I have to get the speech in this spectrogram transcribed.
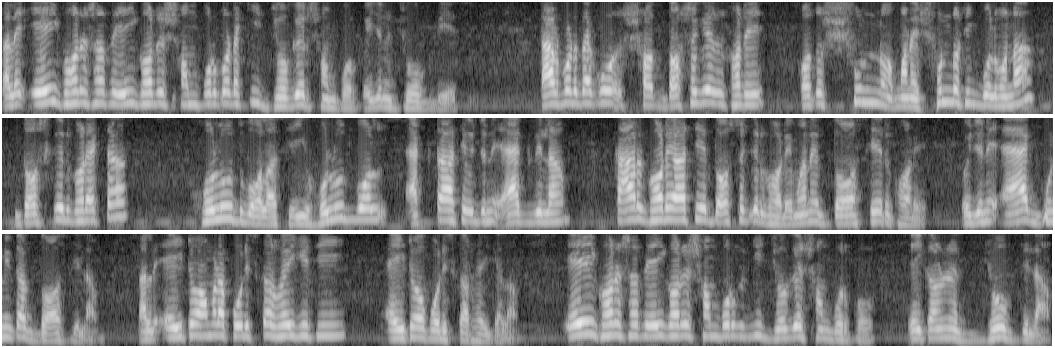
তাহলে এই ঘরের সাথে এই ঘরের সম্পর্কটা কি? যোগের সম্পর্ক। এই জন্য যোগ দিয়েছি। তারপরে দেখো দশকের ঘরে কত শূন্য মানে শূন্য ঠিক বলব না, দশকের ঘরে একটা হলুদ বল আছে, এই হলুদ বল একটা আছে, ওই জন্য এক দিলাম। কার ঘরে আছে? দশকের ঘরে মানে দশের ঘরে। ওই জন্য এক গুণিতক দশ দিলাম। তাহলে এইটাও আমরা পরিষ্কার হয়ে গেছি, এইটাও পরিষ্কার হয়ে গেলাম। এই ঘরের সাথে, এই ঘরের সম্পর্ক কি? যোগের সম্পর্ক। এই কারণে যোগ দিলাম।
